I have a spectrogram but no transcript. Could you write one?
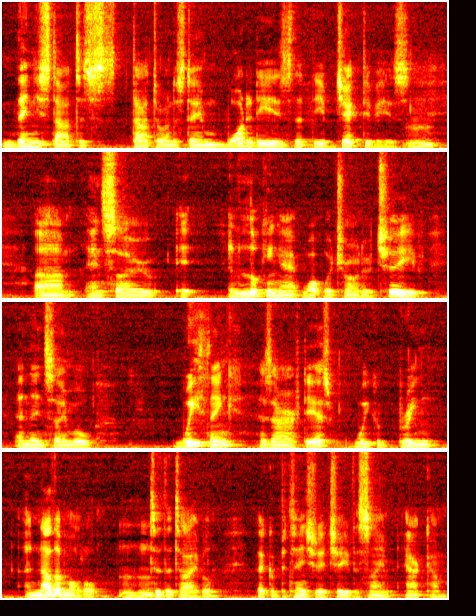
then you start to start to understand what it is that the objective is, Mm. Um, and so it, and looking at what we're trying to achieve, and then saying, well, we think as RFDS we could bring another model Mhm. to the table that could potentially achieve the same outcome.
